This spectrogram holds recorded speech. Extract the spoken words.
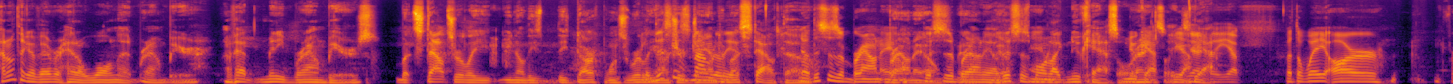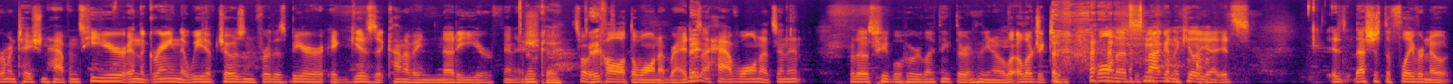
I don't think I've ever had a walnut brown beer. I've had many brown beers. But stouts really, you know, these these dark ones really This aren't your is not jam really a stout, though. No, this is a brown ale. Brown ale. This is a brown Yeah, ale. yeah. This is more And like Newcastle. Newcastle, right? yeah. Exactly. Yep. But the way our fermentation happens here and the grain that we have chosen for this beer, it gives it kind of a nuttier finish. Okay. That's what we call it the walnut brand. It doesn't have walnuts in it. For those people who are like think they're you know allergic to walnuts, it's not going to kill you. It's, it's that's just the flavor note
